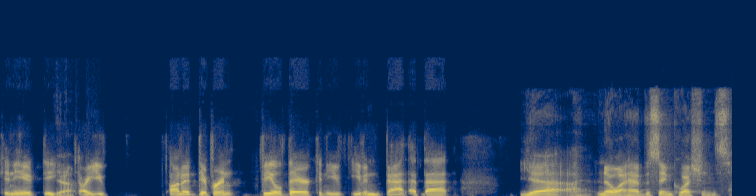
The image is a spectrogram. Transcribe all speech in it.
Can you do, Yeah. are you on a different field there? Can you even bat at that? Yeah, no, I have the same questions,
